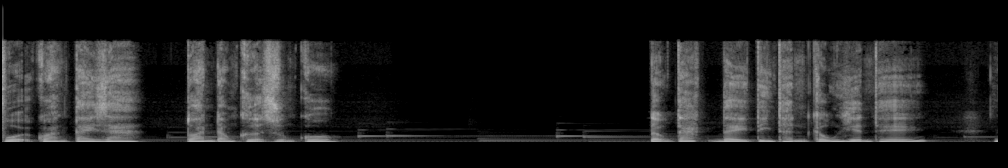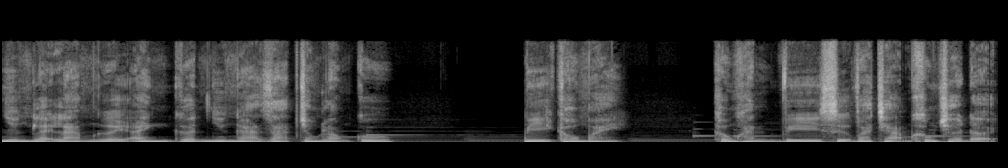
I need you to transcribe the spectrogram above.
vội quàng tay ra, toàn đóng cửa dùm cô. Động tác đầy tinh thần cống hiến thế, nhưng lại làm người anh gần như ngả dạp trong lòng cô. Mi cau mày, không hẳn vì sự va chạm không chờ đợi.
